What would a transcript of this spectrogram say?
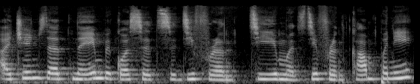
I changed that name because it's a different team, it's different company.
